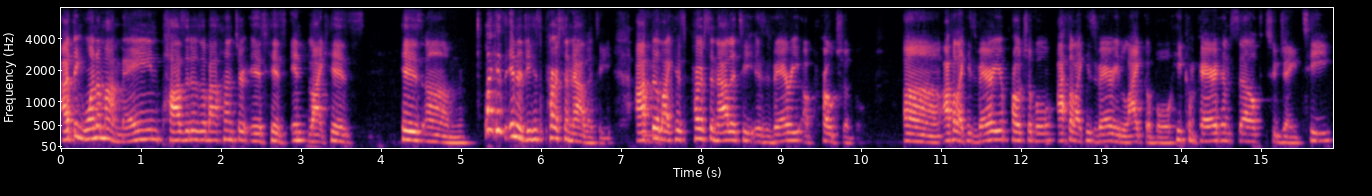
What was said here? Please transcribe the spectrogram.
I think one of my main positives about Hunter is his in like his his um like his energy, his personality. I feel mm-hmm. like his personality is very approachable. Um, I feel like he's very approachable. I feel like he's very likable. He compared himself to JT.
